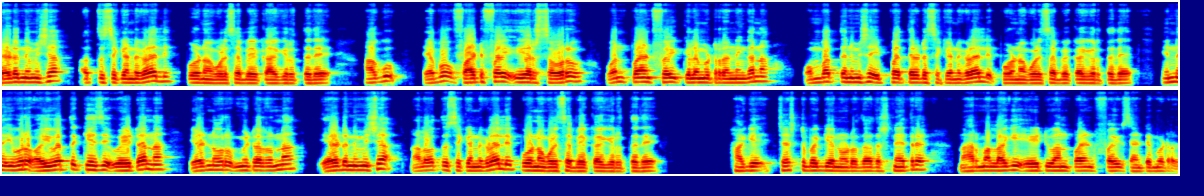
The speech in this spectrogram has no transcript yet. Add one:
ಎರಡು ನಿಮಿಷ ಹತ್ತು ಸೆಕೆಂಡ್ಗಳಲ್ಲಿ ಪೂರ್ಣಗೊಳಿಸಬೇಕಾಗಿರುತ್ತದೆ. ಹಾಗೂ ಎಬೋ ಫಾರ್ಟಿ ಫೈವ್ ಇಯರ್ಸ್ ಅವರು one point five kilometre running ಅನ್ನು ಒಂಬತ್ತು ನಿಮಿಷ ಇಪ್ಪತ್ತೆರಡು ಸೆಕೆಂಡ್ಗಳಲ್ಲಿ ಪೂರ್ಣಗೊಳಿಸಬೇಕಾಗಿರುತ್ತದೆ. ಇನ್ನು ಇವರು ಐವತ್ತು ಕೆ ಜಿ ವೆಯ್ಟನ್ನು ಎರಡ್ನೂರು ಮೀಟರನ್ನು ಎರಡು ನಿಮಿಷ ನಲವತ್ತು ಸೆಕೆಂಡ್ಗಳಲ್ಲಿ ಪೂರ್ಣಗೊಳಿಸಬೇಕಾಗಿರುತ್ತದೆ. ಹಾಗೆ ಚೆಸ್ಟ್ ಬಗ್ಗೆ ನೋಡೋದಾದ್ರೆ ಸ್ನೇಹಿತರೆ ನಾರ್ಮಲ್ ಆಗಿ eighty one point five centimetre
